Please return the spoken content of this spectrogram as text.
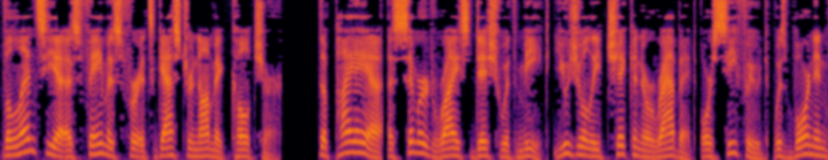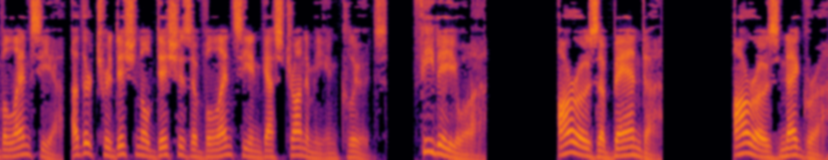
Valencia is famous for its gastronomic culture. The paella a simmered rice dish with meat usually chicken or rabbit or seafood was born in Valencia. Other traditional dishes of Valencian gastronomy includes fideuà, arroz a banda, arroz negra,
